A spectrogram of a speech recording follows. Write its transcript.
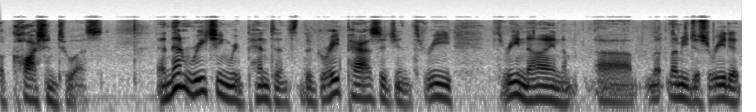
a, caution to us. And then reaching repentance, the great passage in 3 3 9. Uh, let, let me just read it.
